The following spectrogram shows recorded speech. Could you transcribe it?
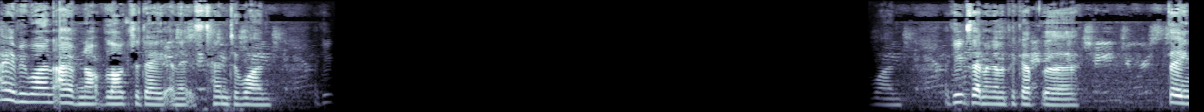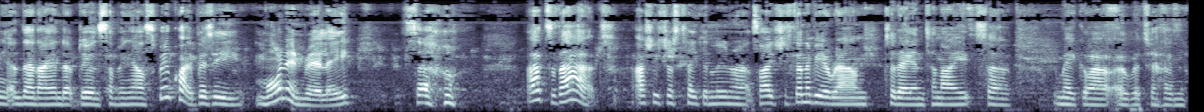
Hi everyone, I have not vlogged today and it's 10 to 1. I keep saying I'm going to pick up the thing and then I end up doing something else. It's been quite a busy morning really. So that's that. Ashley's just taken Luna outside. She's going to be around today and tonight. So we may go out over to Home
